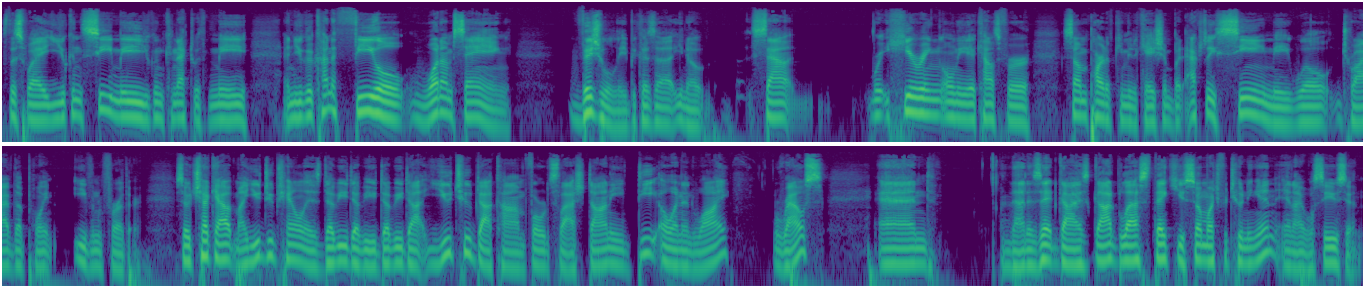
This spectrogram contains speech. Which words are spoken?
So this way you can see me, you can connect with me, and you could kind of feel what I'm saying visually because uh, you know sound hearing only accounts for some part of communication, but actually seeing me will drive the point even further. So check out my YouTube channel is www.youtube.com forward slash Donny, D O N N Y, Rouse. And that is it, guys. God bless. Thank you so much for tuning in, and I will see you soon.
